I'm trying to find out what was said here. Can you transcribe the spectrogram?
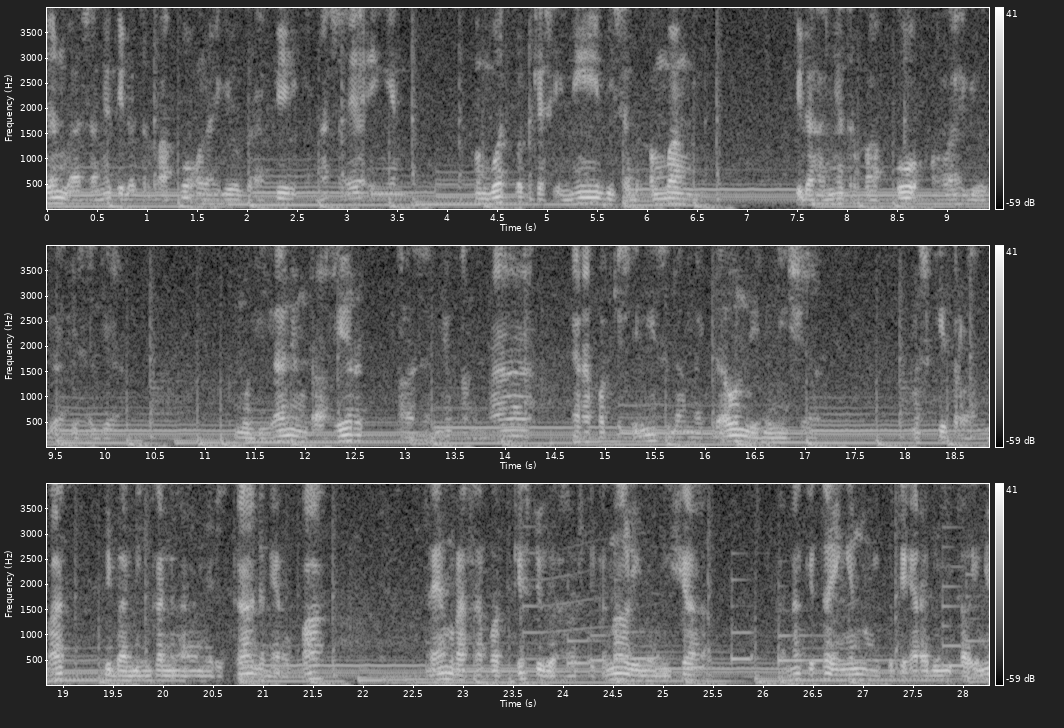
dan bahasanya tidak terpaku oleh geografi karena saya ingin membuat podcast ini bisa berkembang tidak hanya terpaku oleh geografi saja. Kemudian yang terakhir alasannya karena era podcast ini sedang naik daun di Indonesia. Meski terlambat dibandingkan dengan Amerika dan Eropa, saya merasa podcast juga harus dikenal di Indonesia karena kita ingin mengikuti era digital ini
